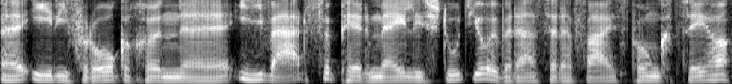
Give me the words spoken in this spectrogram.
äh, ihre Fragen können, äh, einwerfen per Mail ins Studio über srf1.ch.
